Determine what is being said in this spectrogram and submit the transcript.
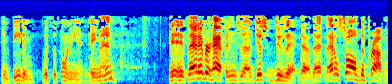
and beat them with the thorny end. Amen? If that ever happens, uh, just do that. Uh, that. That'll solve the problem.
